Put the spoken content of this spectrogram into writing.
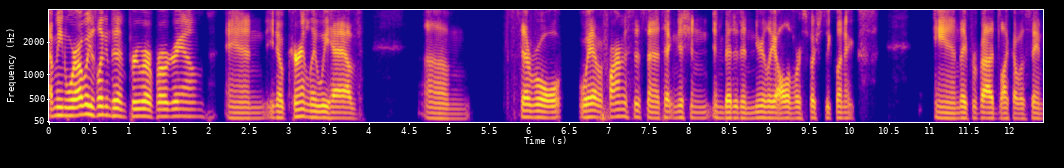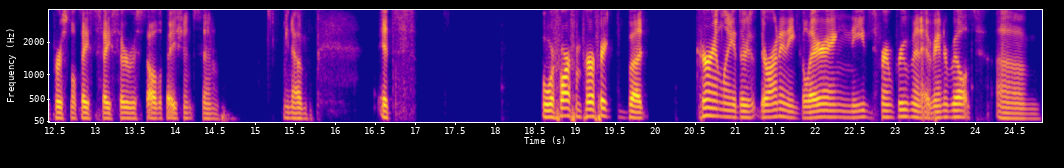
I mean, we're always looking to improve our program, and you know, currently we have um, several. We have a pharmacist and a technician embedded in nearly all of our specialty clinics, and they provide, like I was saying, personal face-to-face service to all the patients. And you know, it's we're far from perfect, but currently there's there aren't any glaring needs for improvement at Vanderbilt. Um,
